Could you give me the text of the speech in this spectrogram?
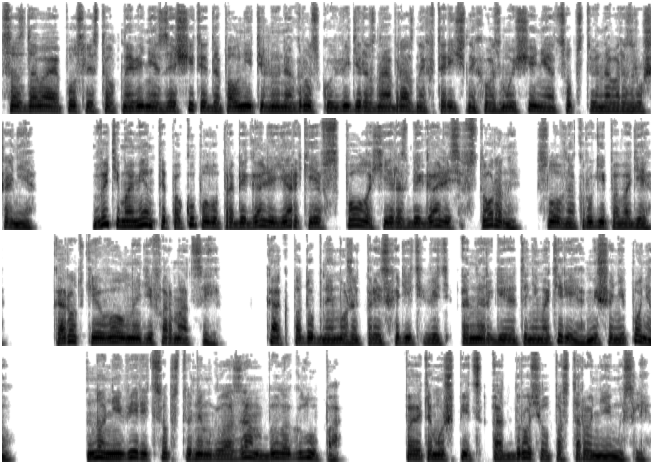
создавая после столкновения с защитой дополнительную нагрузку в виде разнообразных вторичных возмущений от собственного разрушения. В эти моменты по куполу пробегали яркие всполохи и разбегались в стороны, словно круги по воде, короткие волны деформации. Как подобное может происходить, ведь энергия — это не материя, Миша не понял. Но не верить собственным глазам было глупо, поэтому шпиц отбросил посторонние мысли.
